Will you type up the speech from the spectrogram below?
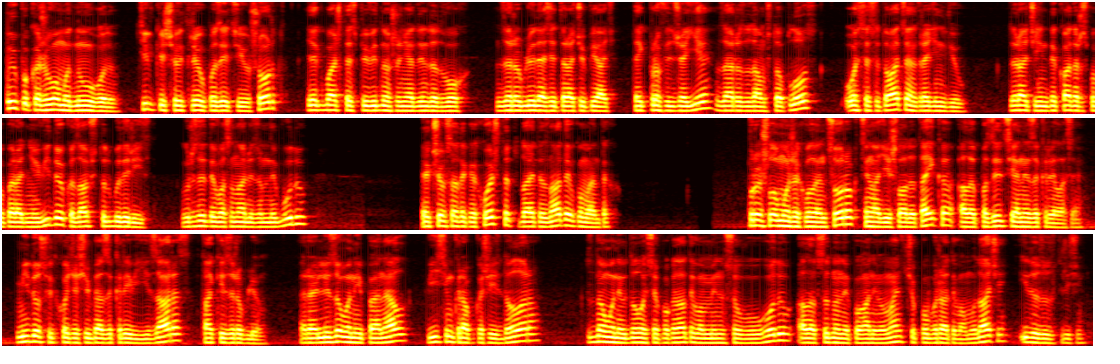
Ну і покажу вам одну угоду. Тільки що відкрив позицію в шорт, як бачите, співвідношення 1 до 2. Зароблю 10 трачу 5. Так як профіт вже є, зараз додам стоп-лосс. Ось ця ситуація на TradingView. До речі, індикатор з попереднього відео казав, що тут буде ріст. Грузити вас аналізом не буду. Якщо все-таки хочете, то дайте знати в коментах. Пройшло може хвилин 40, ціна дійшла до тайка, але позиція не закрилася. Мій досвід хоче, щоб я закрив її зараз, так і зроблю. Реалізований PNL 8.6 долара. Знову не вдалося показати вам мінусову угоду, але все одно непоганий момент, щоб побажати вам удачі і до зустрічі.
